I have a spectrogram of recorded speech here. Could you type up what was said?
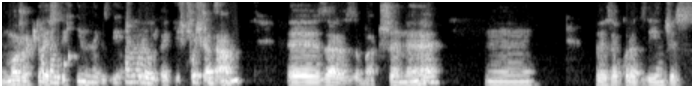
może któreś z Open. tych innych zdjęć, które Anuluj. tutaj gdzieś Przycisk. posiadam. E, Zaraz zobaczymy. Mm, To jest akurat zdjęcie z,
